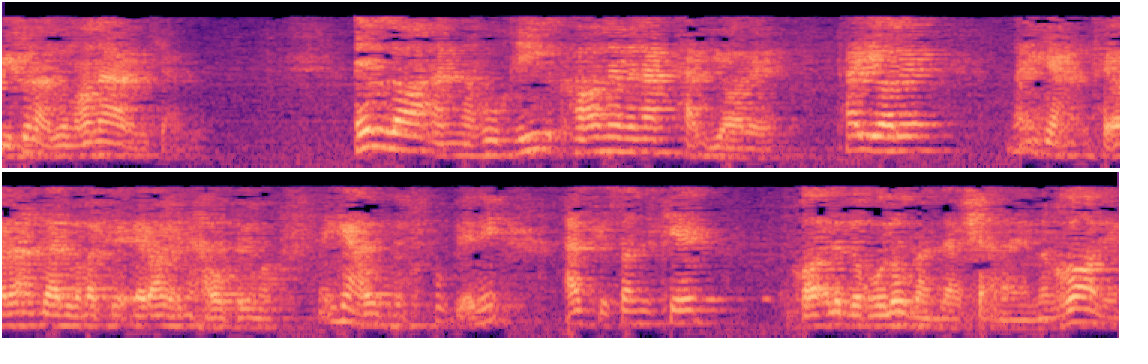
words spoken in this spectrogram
ایشون از اونها نرمی کرده الا انه قیل کانه من تیاره تیاره نه اینکه تیاره هم در لغت ارائه این هواپیما نه اینکه یعنی از کسانی که قائل به قلوب در شهر غاله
